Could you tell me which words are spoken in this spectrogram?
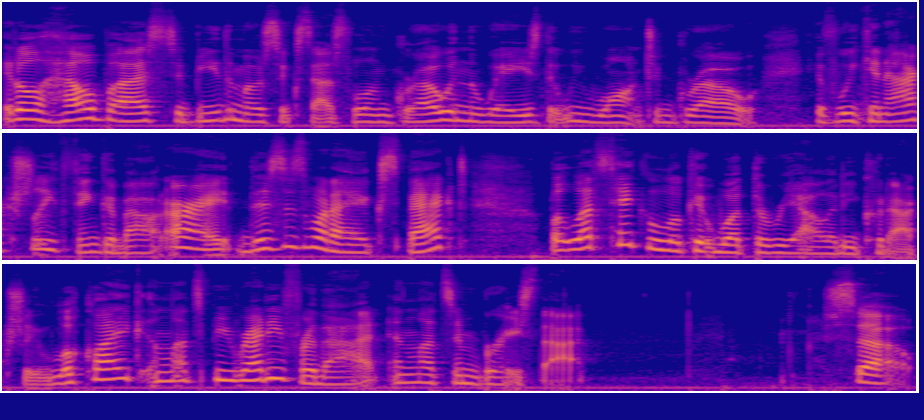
It'll help us to be the most successful and grow in the ways that we want to grow. If we can actually think about, all right, this is what I expect, but let's take a look at what the reality could actually look like and let's be ready for that and let's embrace that. So,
